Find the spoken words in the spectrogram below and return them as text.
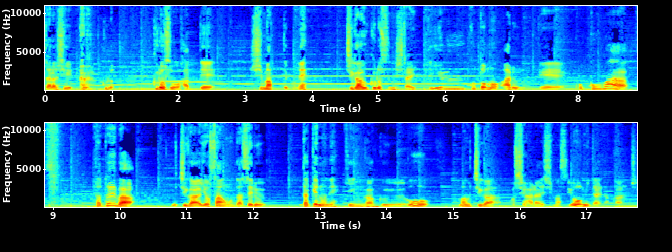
新しい クロスを貼ってしまってもね、違うクロスにしたいっていうこともあるんで、ここは、例えば、うちが予算を出せるだけのね、金額を、まあ、うちがお支払いしますよ、みたいな感じ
